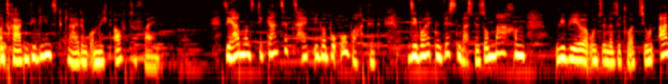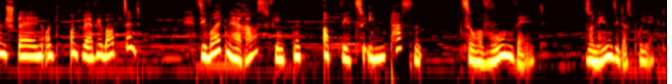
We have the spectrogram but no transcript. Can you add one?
und tragen die Dienstkleidung, um nicht aufzufallen. Sie haben uns die ganze Zeit über beobachtet. Sie wollten wissen, was wir so machen, wie wir uns in der Situation anstellen und, und wer wir überhaupt sind. Sie wollten herausfinden, ob wir zu ihnen passen. Zur Wohnwelt. So nennen sie das Projekt.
